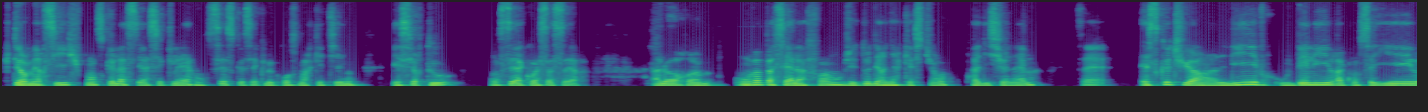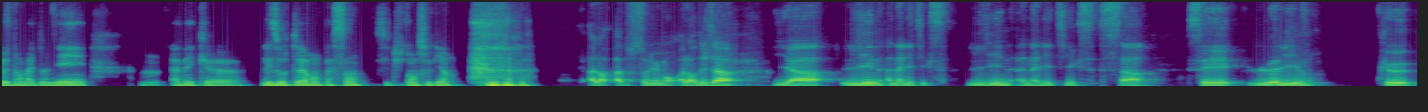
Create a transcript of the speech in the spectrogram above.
Je te remercie. Je pense que là, c'est assez clair. On sait ce que c'est que le gros marketing et surtout, on sait à quoi ça sert. Alors, euh, on va passer à la fin. J'ai deux dernières questions traditionnelles. est-ce que tu as un livre ou des livres à conseiller dans la donnée avec euh, les auteurs en passant, si tu t'en souviens? Alors, absolument. Alors déjà, il y a Lean Analytics. Lean Analytics, ça, c'est le livre que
